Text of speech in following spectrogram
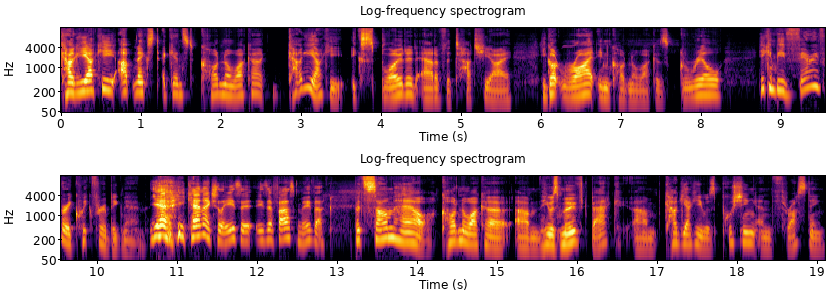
Kagayaki up next against Kotonowaka. Kagayaki exploded out of the tachiai. He got right in Kotonowaka's grill. He can be very, very quick for a big man. Yeah, he can actually. He's a he's a fast mover. But somehow, Kotonowaka, um, he was moved back. Um, Kagayaki was pushing and thrusting.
